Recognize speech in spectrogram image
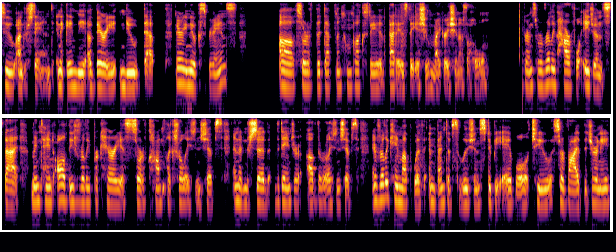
to understand, and it gave me a very new depth, very new experience of sort of the depth and complexity that is the issue of migration as a whole. Migrants were really powerful agents that maintained all of these really precarious, sort of complex relationships and understood the danger of the relationships and really came up with inventive solutions to be able to survive the journey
